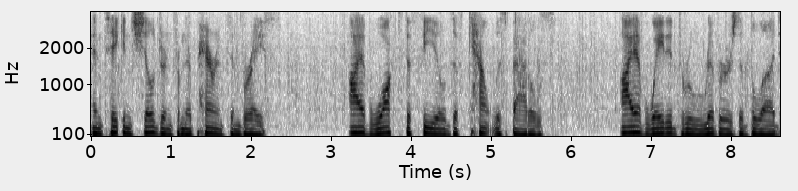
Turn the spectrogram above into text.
and taken children from their parents' embrace. I have walked the fields of countless battles I have waded through rivers of blood.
